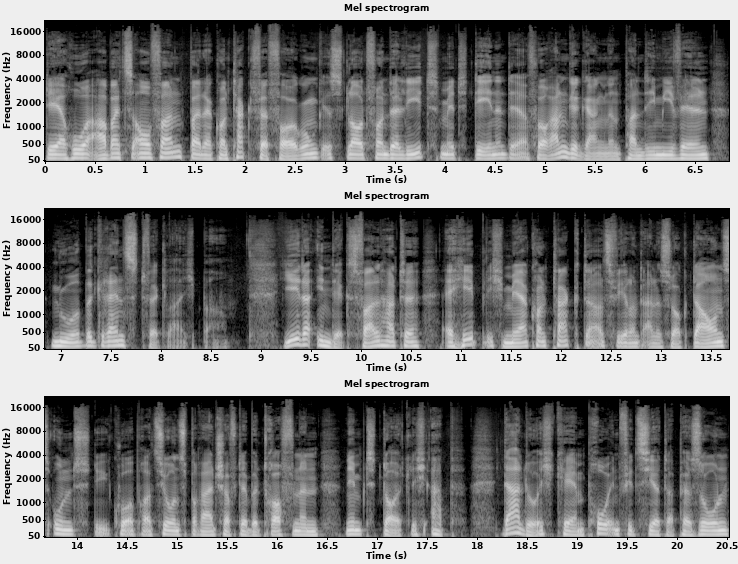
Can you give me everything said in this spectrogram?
Der hohe Arbeitsaufwand bei der Kontaktverfolgung ist laut von der Lied mit denen der vorangegangenen Pandemiewellen nur begrenzt vergleichbar. Jeder Indexfall hatte erheblich mehr Kontakte als während eines Lockdowns und die Kooperationsbereitschaft der Betroffenen nimmt deutlich ab. Dadurch kämen pro infizierter Person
